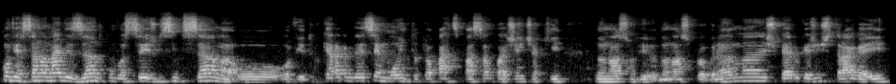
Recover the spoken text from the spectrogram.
conversando, analisando com vocês do Sintissama, o, o Vitor. Quero agradecer muito a tua participação com a gente aqui no nosso, no nosso programa. Espero que a gente traga aí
